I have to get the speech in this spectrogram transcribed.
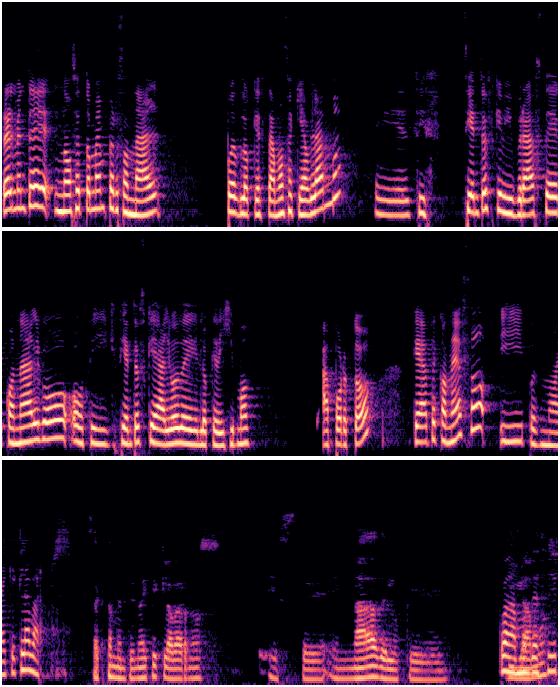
realmente no se toma en personal pues lo que estamos aquí hablando, eh, si sientes que vibraste con algo o si sientes que algo de lo que dijimos aportó, quédate con eso y pues no hay que clavarnos. Exactamente, no hay que clavarnos este, en nada de lo que podamos decir.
